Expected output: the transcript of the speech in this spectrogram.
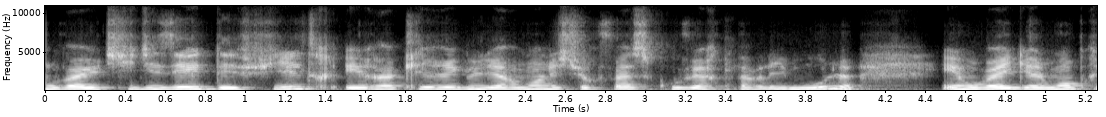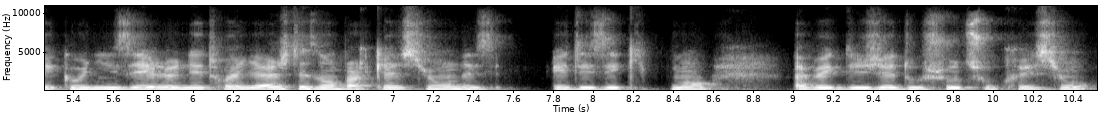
on va utiliser des filtres et racler régulièrement les surfaces couvertes par les moules. Et on va également préconiser le nettoyage des embarcations et des équipements avec des jets d'eau chaude sous pression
